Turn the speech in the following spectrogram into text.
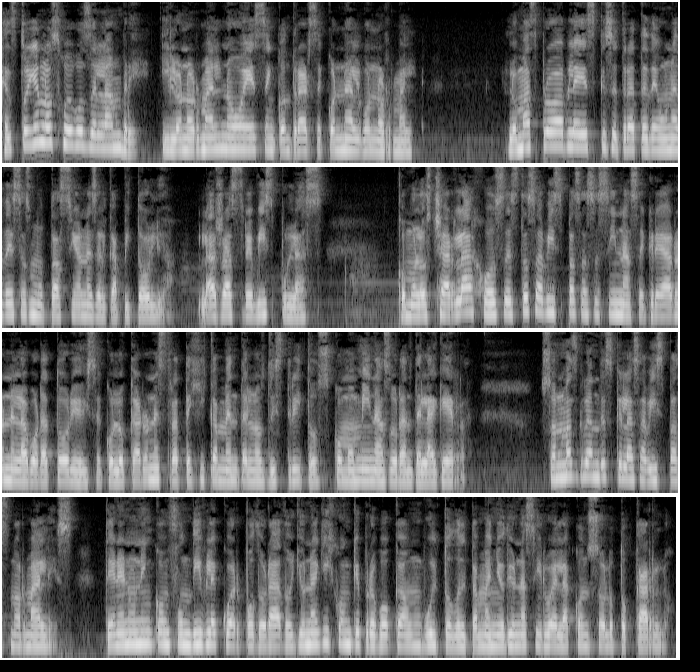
estoy en los juegos del hambre, y lo normal no es encontrarse con algo normal. Lo más probable es que se trate de una de esas mutaciones del Capitolio, las rastrevíspulas, como los charlajos, estas avispas asesinas se crearon en laboratorio y se colocaron estratégicamente en los distritos como minas durante la guerra. Son más grandes que las avispas normales, tienen un inconfundible cuerpo dorado y un aguijón que provoca un bulto del tamaño de una ciruela con solo tocarlo.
